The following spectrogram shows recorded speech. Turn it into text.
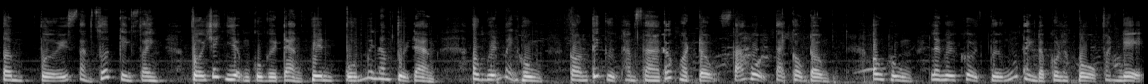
tâm với sản xuất kinh doanh, với trách nhiệm của người đảng viên 40 năm tuổi đảng, ông Nguyễn Mạnh Hùng còn tích cực tham gia các hoạt động xã hội tại cộng đồng. Ông Hùng là người khởi xướng thành lập câu lạc bộ văn nghệ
